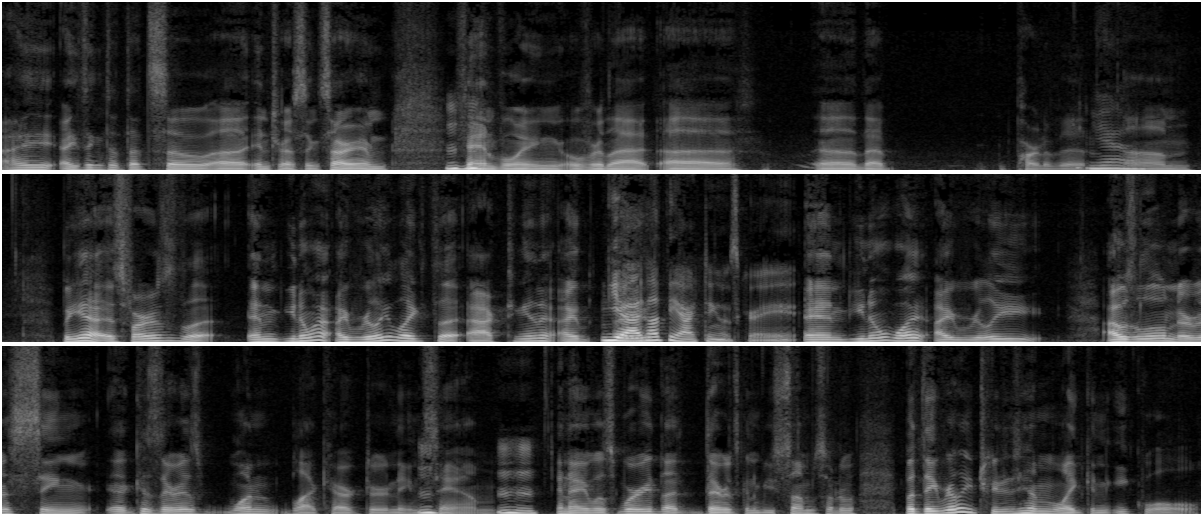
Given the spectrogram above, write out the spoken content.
I, I think that that's so uh, interesting. Sorry, I'm Mm-hmm. fanboying over that uh, uh, that part of it. Yeah. Um, but yeah, as far as the and you know what, I really liked the acting in it. I Yeah, I, I thought the acting was great. and you know what? I really, I was a little nervous seeing because there is one black character named Mm. Sam, hmm and I was worried that there was going to be some sort of, but they really treated him like an equal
